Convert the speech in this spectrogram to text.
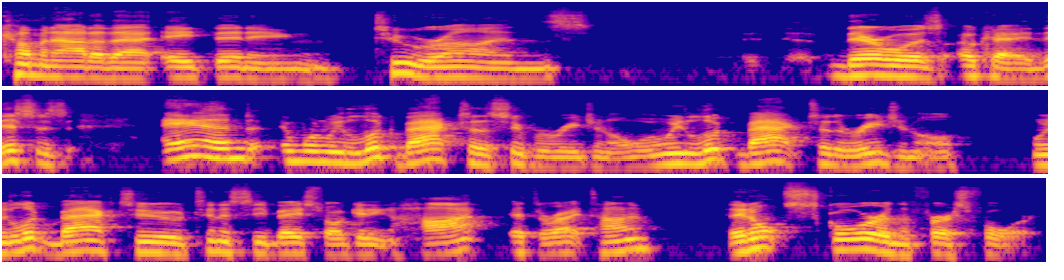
coming out of that eighth inning, two runs. There was okay. This is and when we look back to the super regional, when we look back to the regional, when we look back to Tennessee baseball getting hot at the right time, they don't score in the first four.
